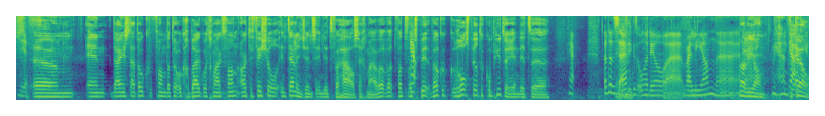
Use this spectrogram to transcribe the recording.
Yes. Ehm, en daarin staat ook van dat er ook gebruik wordt gemaakt van artificial intelligence in dit verhaal, zeg maar. Wat, wat, wat, Ja. speel- welke rol speelt de computer in dit? eh, Ja, nou, dat is eigenlijk het onderdeel eh, waar Lian. eh, Nou, Lian, vertel.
